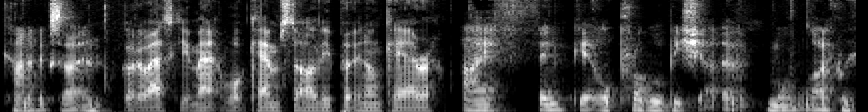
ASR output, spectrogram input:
kind of exciting. Got to ask you, Matt, what chem style are you putting on Kara? I think it'll probably be Shadow, more than likely.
